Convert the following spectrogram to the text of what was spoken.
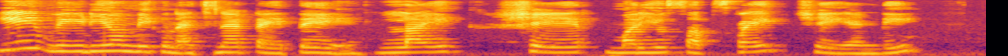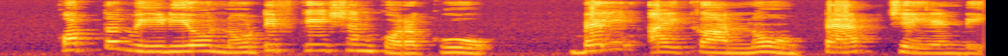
ఈ వీడియో మీకు నచ్చినట్టయితే లైక్ షేర్ మరియు సబ్స్క్రైబ్ చేయండి. కొత్త వీడియో నోటిఫికేషన్ కొరకు బెల్ ఐకాన్ను ట్యాప్ చేయండి.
